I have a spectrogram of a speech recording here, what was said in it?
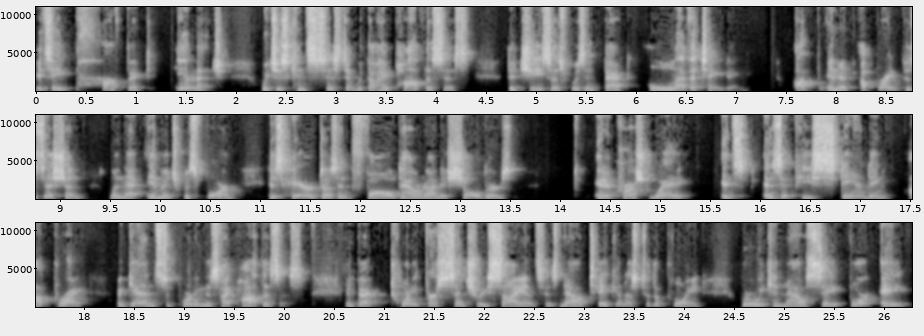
It's a perfect image, which is consistent with the hypothesis that Jesus was in fact levitating up in an upright position when that image was formed. His hair doesn't fall down on his shoulders in a crushed way. It's as if he's standing upright, again, supporting this hypothesis. In fact, 21st century science has now taken us to the point where we can now say for a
